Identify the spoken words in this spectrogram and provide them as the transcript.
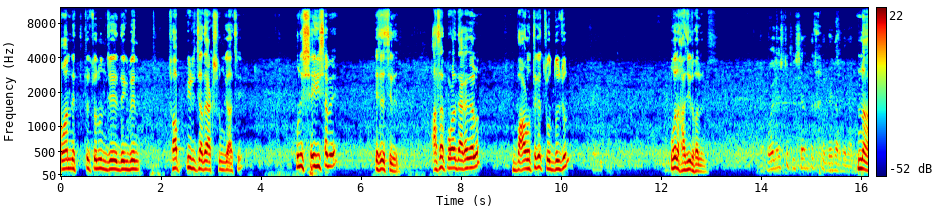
আমার নেতৃত্বে চলুন, যে দেখবেন সব পীর যাদের একসঙ্গে আছে। উনি সেই হিসাবে এসেছিলেন। আসার পরে দেখা গেল বারো থেকে চোদ্দ জন ওখানে হাজির হলেন। না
